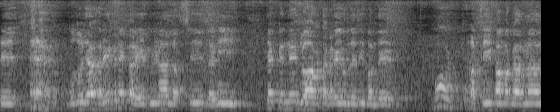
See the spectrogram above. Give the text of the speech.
ਤੇ ਉਦੋਂ ਯਾਰ ਹਰੇਕ ਨੇ ਘਰੇ ਪੀਣਾ ਲੱਸੀ ਦਹੀਂ ਤੇ ਕਿੰਨੇ ਜਵਾਕ ਤਕੜੇ ਹੁੰਦੇ ਸੀ ਬੰਦੇ। ਹੱਥੀਂ ਕੰਮ ਕਰਨਾ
